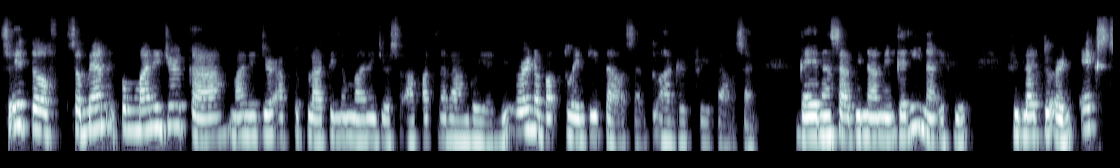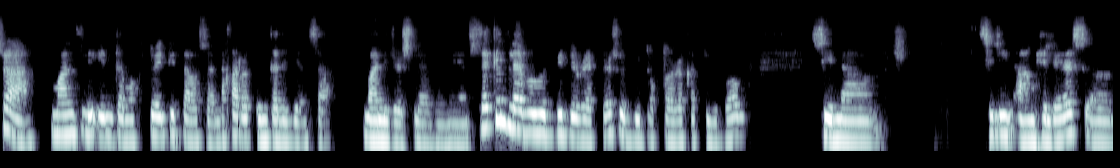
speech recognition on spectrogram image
So ito, sa man, kung manager ka, manager up to platinum manager sa apat na rango yan, you earn about 20,000 to 103,000. Gaya ng sabi namin kanina, if you if you'd like to earn extra monthly income of 20,000, nakarating ka na dyan sa manager's level na yan. Second level would be directors, would be Dr. Katibog, sina si Lynn Angeles, uh,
